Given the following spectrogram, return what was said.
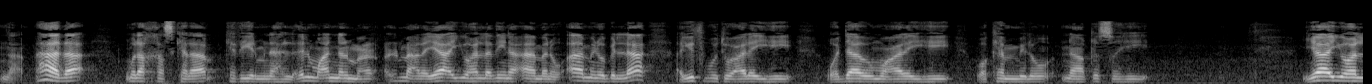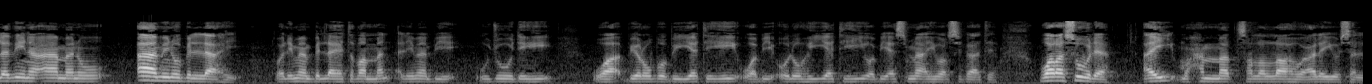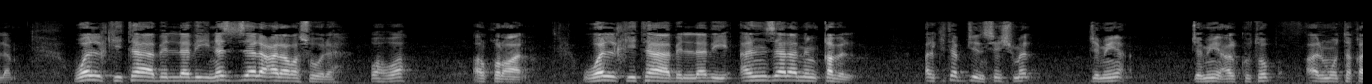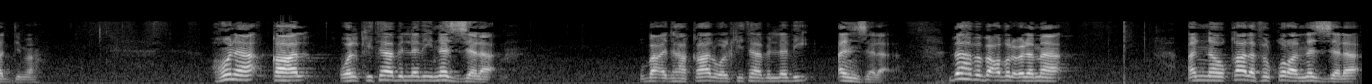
نعم. هذا ملخص كلام كثير من أهل العلم وأن المعنى يا أيها الذين آمنوا آمنوا بالله أن يثبتوا عليه وداوموا عليه وكملوا ناقصه. يا أيها الذين آمنوا آمنوا بالله والإيمان بالله يتضمن الإيمان بوجوده وبربوبيته وبألوهيته وبأسمائه وصفاته ورسوله أي محمد صلى الله عليه وسلم. والكتاب الذي نزل على رسوله وهو القرآن. والكتاب الذي أنزل من قبل الكتاب جنس يشمل جميع جميع الكتب المتقدمة. هنا قال والكتاب الذي نزل وبعدها قال والكتاب الذي أنزل. ذهب بعض العلماء أنه قال في القرآن نزل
